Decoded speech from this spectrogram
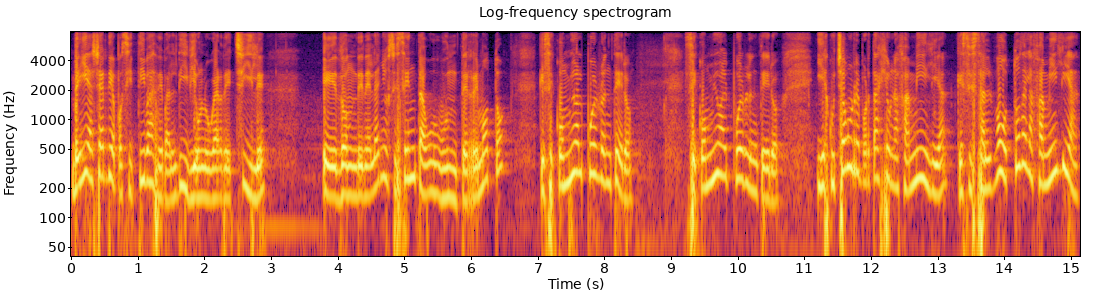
Veía ayer diapositivas de Valdivia, un lugar de Chile, eh, donde en el año 60 hubo un terremoto que se comió al pueblo entero. Se comió al pueblo entero. Y escuchaba un reportaje a una familia que se salvó, toda la familia,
